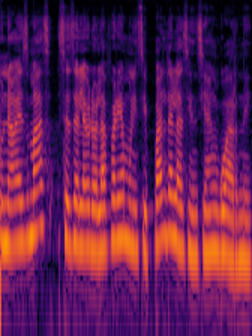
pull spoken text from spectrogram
Una vez más, se celebró la Feria Municipal de la Ciencia en Guarne,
